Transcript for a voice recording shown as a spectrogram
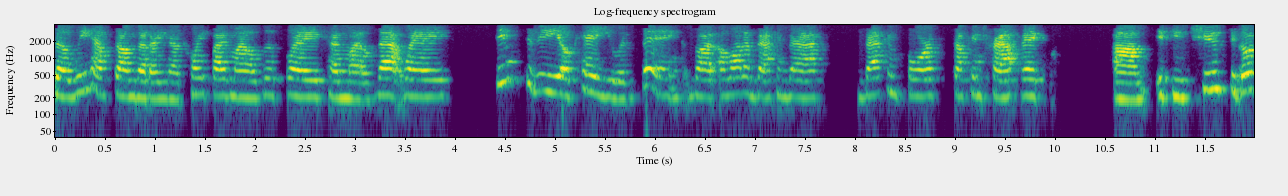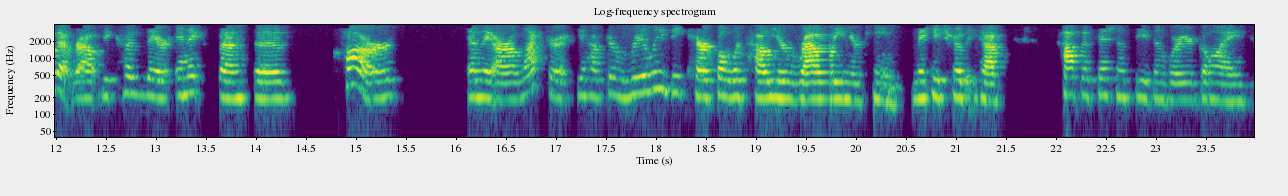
So we have some that are, you know, 25 miles this way, 10 miles that way. Seems to be okay, you would think, but a lot of back and back, back and forth, stuck in traffic. Um, if you choose to go that route because they're inexpensive, cars and they are electric, you have to really be careful with how you're routing your team, making sure that you have top efficiencies and where you're going.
